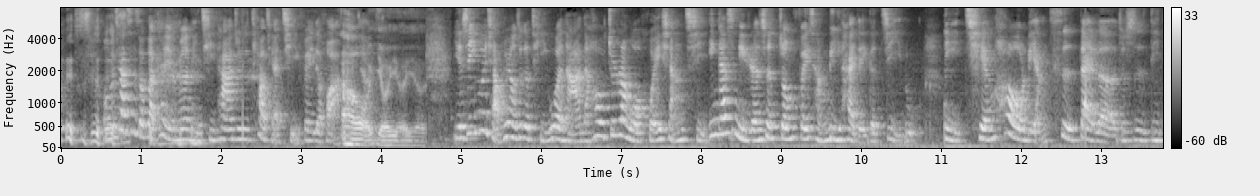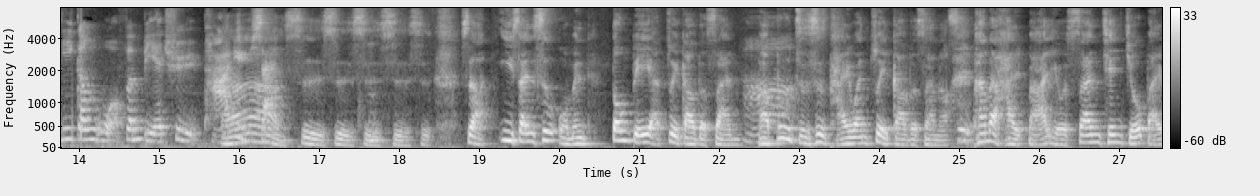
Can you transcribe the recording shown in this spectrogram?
是我们下次找找看有没有你其他就是跳起来起飞的话。哦，有有有，也是因为小朋友这个提问啊，然后就让我回想起，应该是你人生中非常厉害的一个记录。你前后两次带了就是弟弟跟我分别去爬玉山，啊，是是是是是是啊，玉山是我们。东北亚最高的山啊，不只是台湾最高的山哦，它的海拔有三千九百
